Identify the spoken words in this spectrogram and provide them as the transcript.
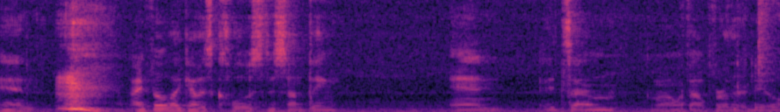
And I felt like I was close to something and it's um well without further ado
